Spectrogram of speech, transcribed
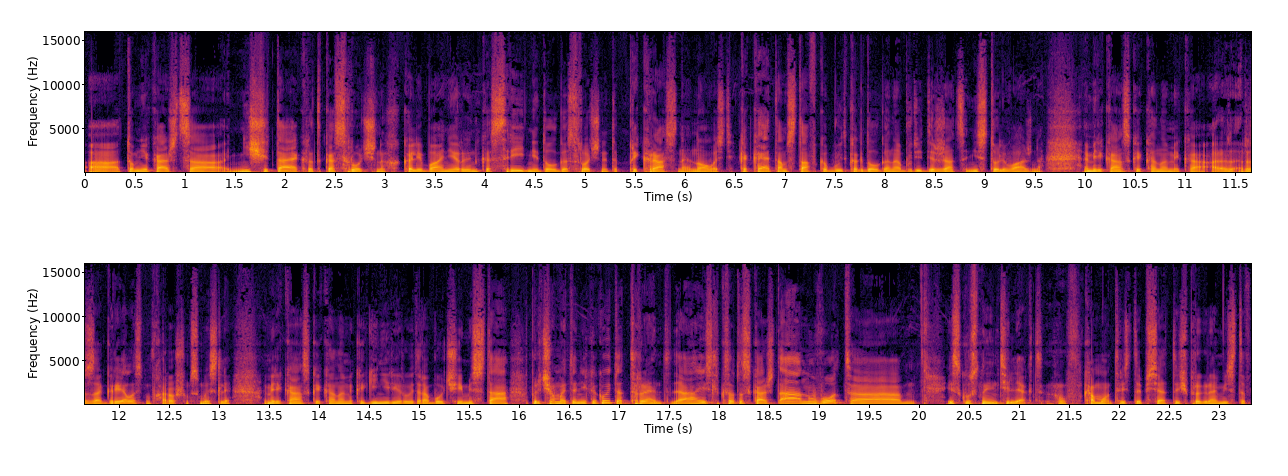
а, то, мне кажется, не считая краткосрочных колебаний рынка, средний, долгосрочный — это прекрасная новость. Какая там ставка будет, как долго она будет держаться, не столь важно. Американская экономика разогрелась, ну, в хорошем смысле. Американская экономика генерирует рабочие места. Причем это не какой-то тренд, да, если кто-то скажет, а, ну вот, а, искусственный интеллект. Ну, come on, 350 тысяч программистов,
